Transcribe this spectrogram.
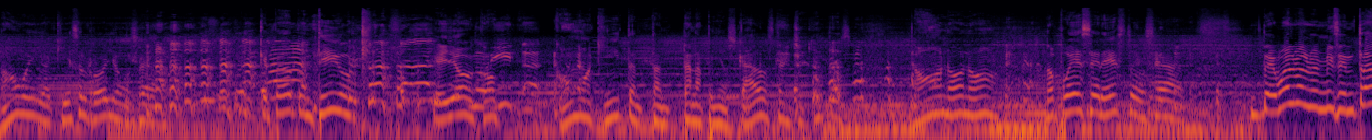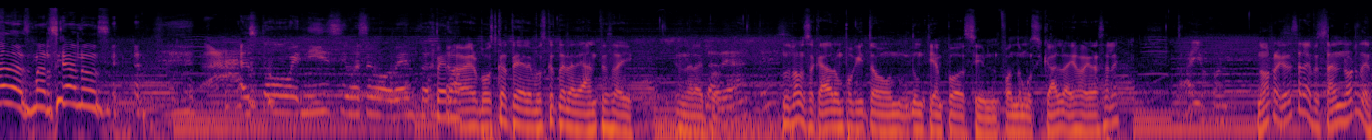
No, güey, aquí es el rollo, o sea, ¿qué pedo contigo? Y yo, ¿cómo, cómo aquí tan, tan, tan apeñoscados, tan chiquitos? No, no, no, no puede ser esto, o sea, devuélvanme mis entradas, marcianos. Ah, estuvo buenísimo ese momento. Pero, A ver, búscate, búscate la de antes ahí. En el La iPod. de antes. Nos vamos a quedar un poquito, un, un tiempo sin fondo musical. Ahí regrésale. Ay, ojón. No, regrésale, pues está en orden.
